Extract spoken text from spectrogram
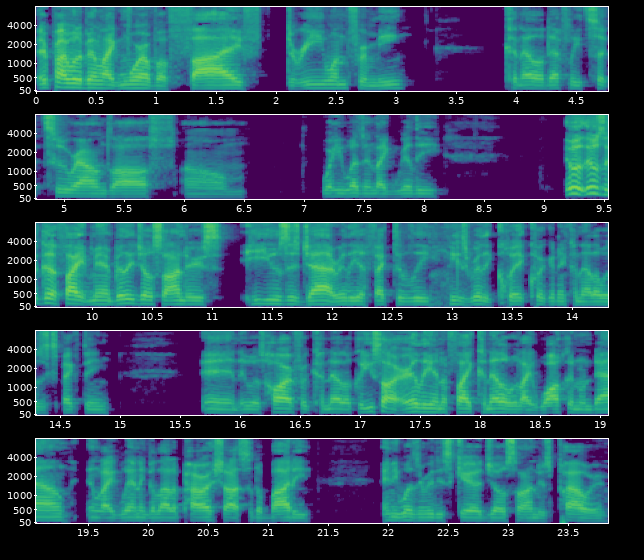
It probably would have been like more of a five three one for me. Canelo definitely took two rounds off, um, where he wasn't like really. It was it was a good fight, man. Billy Joe Saunders he used his jab really effectively. He's really quick, quicker than Canelo was expecting and it was hard for Canelo because you saw early in the fight Canelo was like walking him down and like landing a lot of power shots to the body, and he wasn't really scared of Joe Saunders' power.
